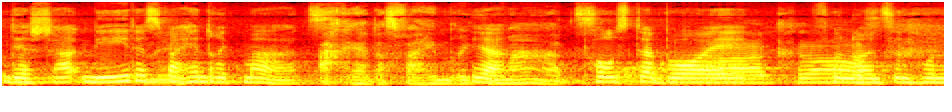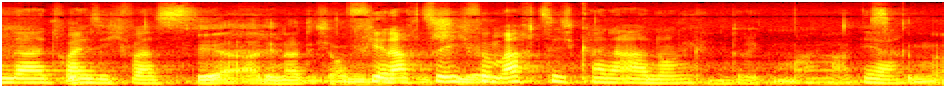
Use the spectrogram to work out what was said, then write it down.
Der Scha nee, das Nee. war Hendrik Marz. Ach ja, das war Hendrik ja, Marz. Posterboy Oh, krass. von 1900, weiß ich was. Ja, den hatte ich auch nicht mehr auf dem 84, Schirm. 85, keine Ahnung. Hendrik Marz, Ja. genau.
